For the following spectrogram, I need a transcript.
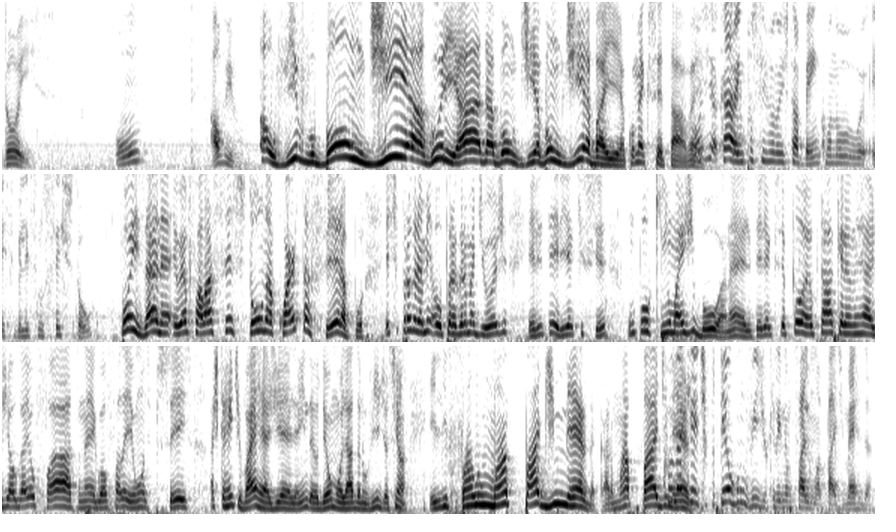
dois, um. Ao vivo. Ao vivo, bom dia, guriada, bom dia, bom dia, Bahia. Como é que você tá, Bom velho? dia. Cara, é impossível não estar bem quando esse belíssimo sextou. Pois é, né? Eu ia falar sextou na quarta-feira, pô. Esse programa, o programa de hoje, ele teria que ser um pouquinho mais de boa, né? Ele teria que ser, pô, eu que tava querendo reagir ao Gaio Fato, né? Igual eu falei ontem pra vocês. Acho que a gente vai reagir a ele ainda. Eu dei uma olhada no vídeo, assim, ó. Ele fala uma pá de merda, cara. Uma pá de Quando merda. é que, tipo, tem algum vídeo que ele não fale uma pá de merda?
